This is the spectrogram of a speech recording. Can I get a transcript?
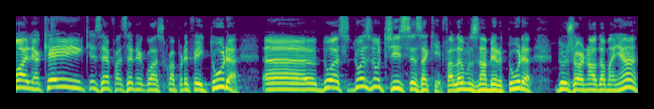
olha, quem quiser fazer negócio com a prefeitura, uh, duas, duas notícias aqui. Falamos na abertura do Jornal da Manhã.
